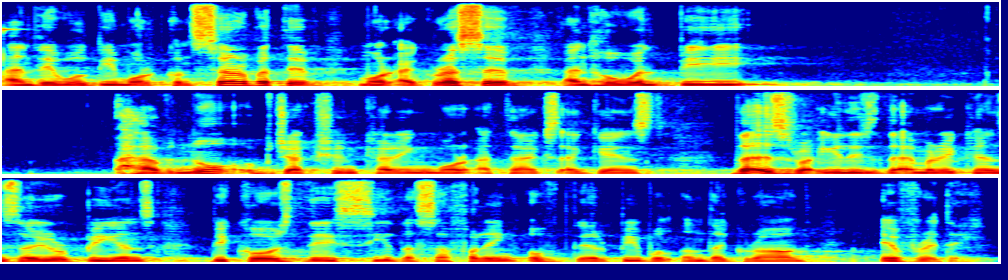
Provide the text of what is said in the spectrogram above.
and they will be more conservative, more aggressive, and who will be have no objection carrying more attacks against the Israelis, the Americans, the Europeans, because they see the suffering of their people on the ground every day.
